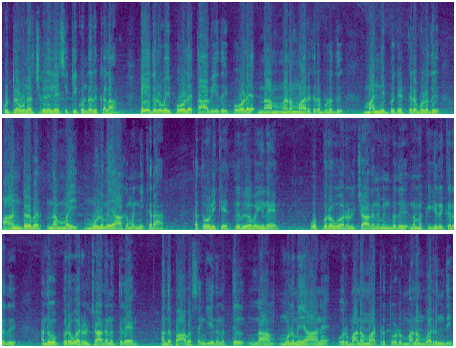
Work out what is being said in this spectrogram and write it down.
குற்ற உணர்ச்சிகளிலே சிக்கிக் கொண்டிருக்கலாம் பேதுருவைப் போல தாவீதைப் போல நாம் மனம் மாறுகிற பொழுது மன்னிப்பு கேட்கிற பொழுது ஆண்டவர் நம்மை முழுமையாக மன்னிக்கிறார். கத்தோலிக்க திரு அவையிலே ஒப்புரவு அருள் சாதனம் என்பது நமக்கு இருக்கிறது. அந்த ஒப்புரவு அருள் சாதனத்திலே அந்த பாவர் சங்கீதனத்தில் நாம் முழுமையான ஒரு மனம் மாற்றத்தோடு மனம் வருந்தி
